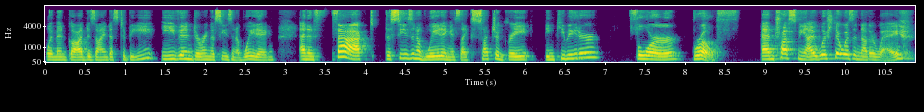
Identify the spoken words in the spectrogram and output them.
women god designed us to be even during a season of waiting. And in fact the season of waiting is like such a great incubator for growth and trust me, I wish there was another way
